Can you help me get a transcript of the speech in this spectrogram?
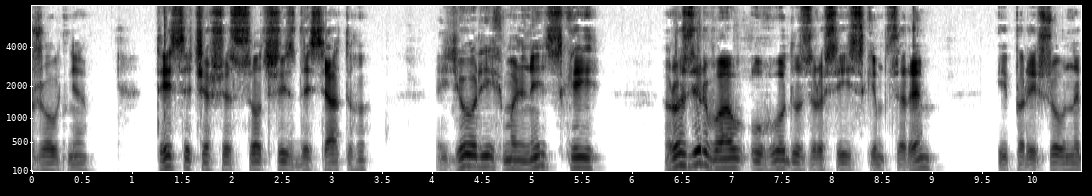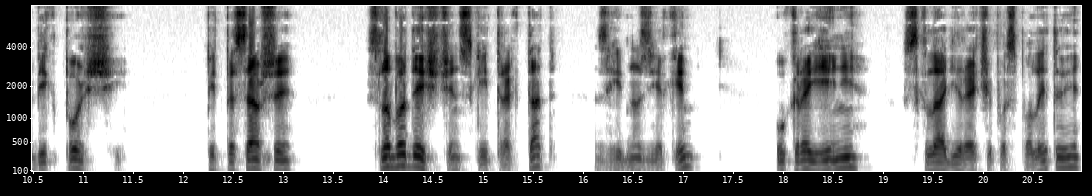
жовтня 1660-го Юрій Хмельницький розірвав угоду з російським царем і перейшов на бік Польщі, підписавши Слободищенський трактат, згідно з яким Україні в складі Речі Посполитої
